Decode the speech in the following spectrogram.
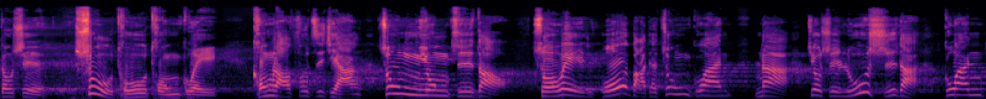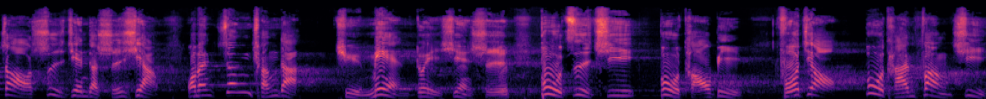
都是殊途同归。孔老夫子讲中庸之道，所谓佛法的中观，那就是如实的关照世间的实相。我们真诚的去面对现实，不自欺，不逃避。佛教不谈放弃，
